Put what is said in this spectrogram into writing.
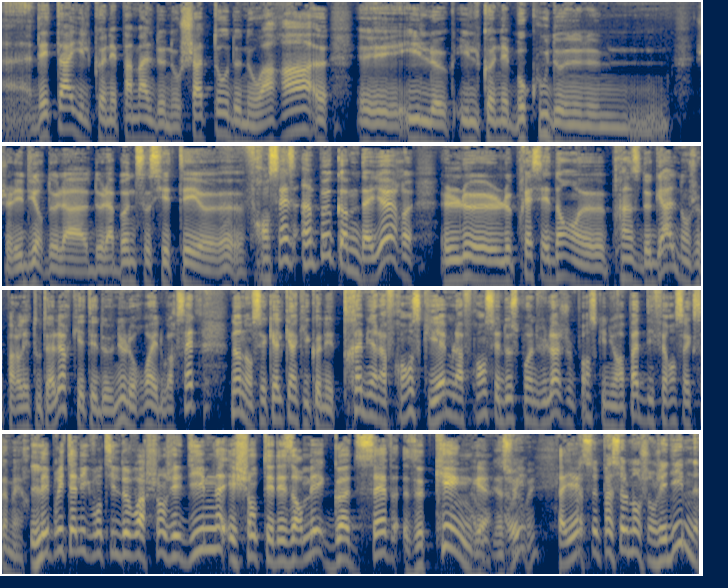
un, détail, il connaît pas mal de nos châteaux, de nos haras, euh, il, il, connaît beaucoup de j'allais dire, de la, de la bonne société euh, française, un peu comme d'ailleurs le, précédent euh, prince de Galles dont je parlais tout à l'heure, qui était devenu le roi Édouard VII. Non, non, c'est quelqu'un qui connaît très bien la France, qui aime la France, et de ce point de vue-là, je pense qu'il n'y aura pas de différence avec sa mère. Les Britanniques vont-ils devoir changer d'hymne et chanter désormais God Save the King ah Bien sûr, oui. Ça y est pas, seulement changer d'hymne,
